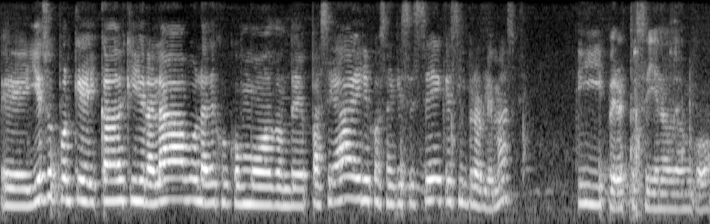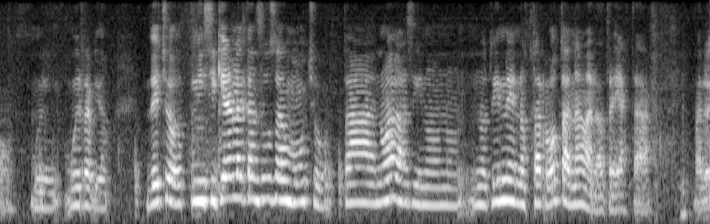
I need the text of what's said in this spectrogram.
Eh, y eso es porque cada vez que yo la lavo, la dejo como donde pase aire, cosa que se seque sin problemas. Y, pero esto se llenó de hongo muy, muy rápido. De hecho, ni siquiera la alcancé a usar mucho. Está nueva, así, no, no, no, tiene, no está rota, nada. La otra ya está para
